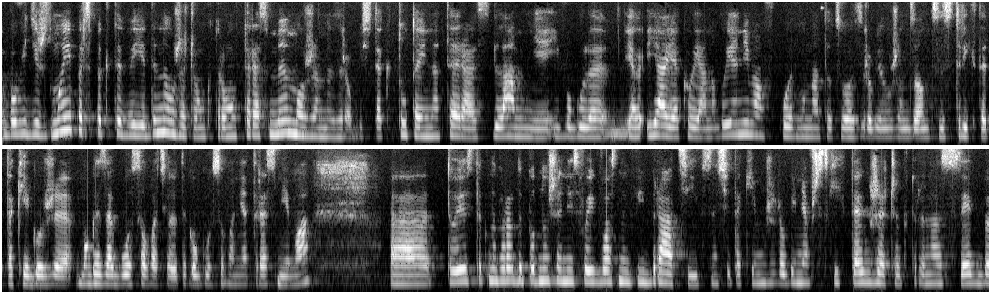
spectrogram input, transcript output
Bo widzisz, z mojej perspektywy, jedyną rzeczą, którą teraz my możemy zrobić, tak tutaj na teraz, dla mnie i w ogóle ja, ja jako ja, no bo ja nie mam wpływu na to, co zrobią rządzący stricte takiego, że mogę zagłosować, ale tego głosowania teraz nie ma. To jest tak naprawdę podnoszenie swoich własnych wibracji, w sensie takim, że robienia wszystkich tych rzeczy, które nas jakby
